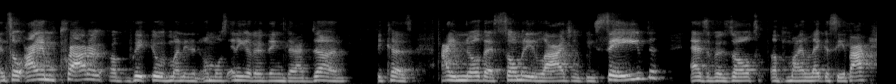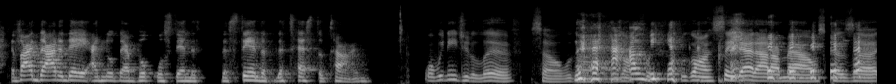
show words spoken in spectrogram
And so I am prouder of Get Good with Money than almost any other thing that I've done because I know that so many lives will be saved as a result of my legacy. If I if I die today, I know that book will stand the, the stand of the test of time. Well, we need you to live, so we're gonna, we're gonna, we're gonna say that out our mouths because uh,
